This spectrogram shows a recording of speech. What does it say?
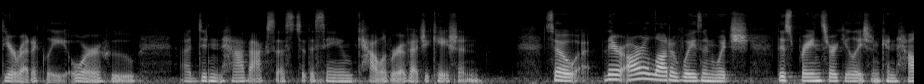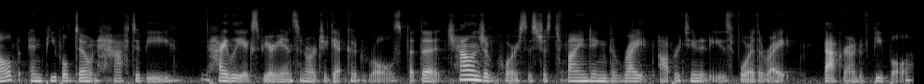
theoretically or who uh, didn't have access to the same caliber of education. So there are a lot of ways in which this brain circulation can help, and people don't have to be highly experienced in order to get good roles. But the challenge, of course, is just finding the right opportunities for the right background of people.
